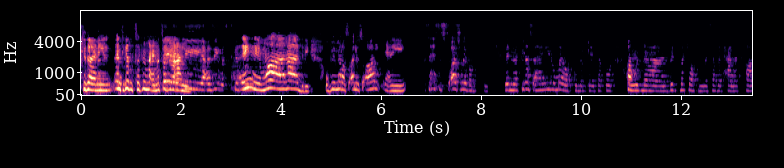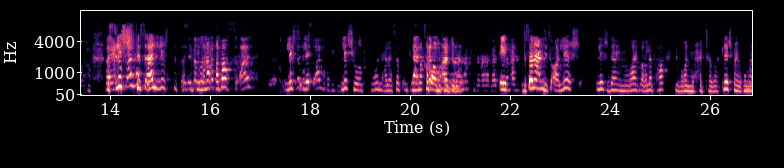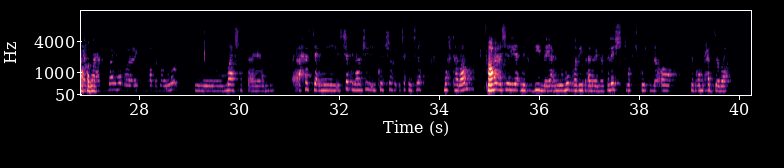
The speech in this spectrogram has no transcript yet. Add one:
كذا يعني أنت قاعدة تسافرين معي ما تسافرين مع أهلي في عزيمة اي ما ما أدري. وفي مرة سأله سؤال يعني أحس السؤال شوي منطقي لأن في ناس أهاليهم ما يوافقون مثلا يسافرون أو إن البنت ما توافق إنها تسافر لحالها تخاف. بس ليش تسال ليش تسأل؟ أنت منقبه السؤال ليش سؤال غبي. ليش يوظفون على أساس أنت منقبه أو محجبه؟ إيه بس أنا عندي سؤال. ليش ليش دائما الوظائف أغلبها يبغون محجبات؟ ليش ما يبغون منقبات؟ ما مره هذا الموضوع وما شفتها يعني. أحس يعني الشكل أهم شيء يكون شكل شخص محترم. صح. هذا شيء يعني في ديننا يعني ومو غريب علينا. فليش تروح تقول إنه أوه نبغى محجبة؟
